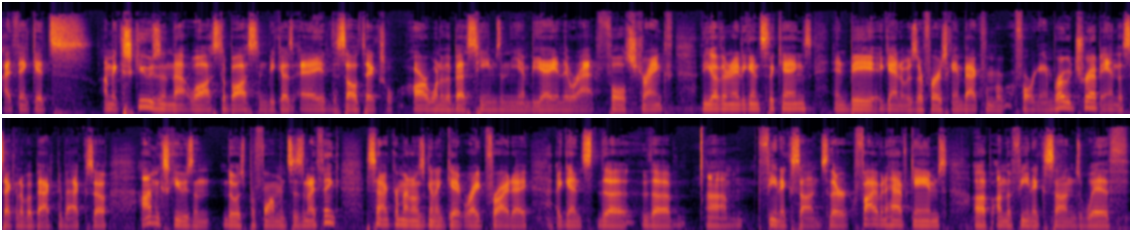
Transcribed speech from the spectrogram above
I think it's I'm excusing that loss to Boston because A, the Celtics are one of the best teams in the NBA and they were at full strength the other night against the Kings. And B, again, it was their first game back from a four game road trip and the second of a back to back. So I'm excusing those performances. And I think Sacramento is going to get right Friday against the, the, um, Phoenix Suns. They're five and a half games up on the Phoenix Suns with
